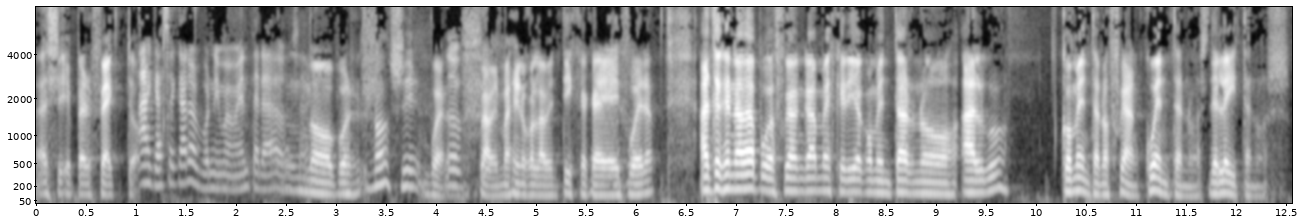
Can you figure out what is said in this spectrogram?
Así, perfecto. Ah, que hace calor, pues ni me he enterado. o sea. No, pues no, sí, bueno, Uf. claro, imagino con la ventisca que hay ahí fuera. Antes que nada, pues Fran Gámez quería comentarnos algo Coméntanos, Fran, cuéntanos, deleítanos.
